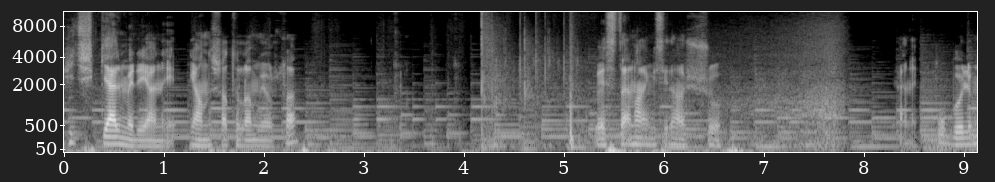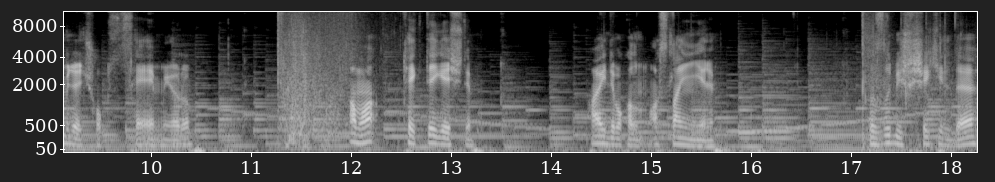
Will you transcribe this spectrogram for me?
hiç gelmedi yani yanlış hatırlamıyorsam. Western hangisiydi? Ha şu. Bu bölümü de çok sevmiyorum. Ama tekte geçtim. Haydi bakalım aslan yeğenim. Hızlı bir şekilde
